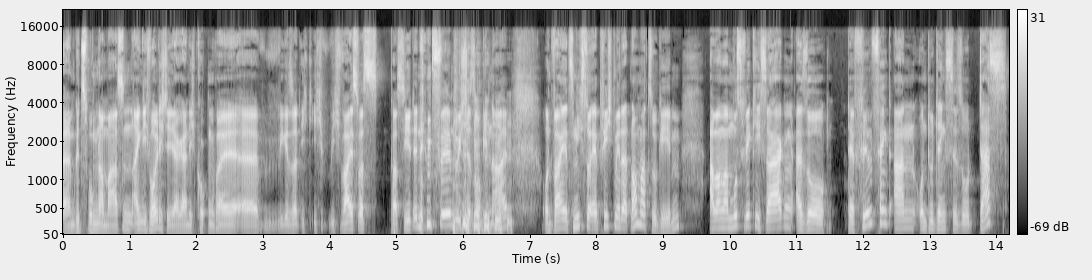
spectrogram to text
Ähm, gezwungenermaßen. Eigentlich wollte ich den ja gar nicht gucken, weil, äh, wie gesagt, ich, ich, ich weiß, was passiert in dem Film durch das Original und war jetzt nicht so erpicht, mir das nochmal zu geben. Aber man muss wirklich sagen, also der Film fängt an und du denkst dir so, das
